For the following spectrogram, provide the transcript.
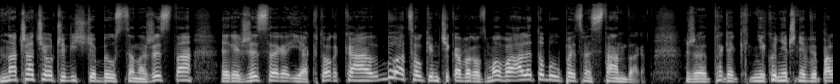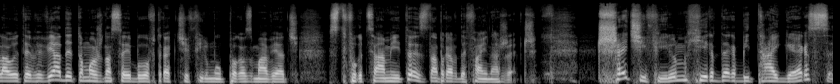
Na czacie oczywiście był scenarzysta, reżyser i aktorka. Była całkiem ciekawa rozmowa, ale to był powiedzmy standard, że tak jak niekoniecznie wypalały te wywiady, to można sobie było w trakcie filmu porozmawiać z twórcami. To jest naprawdę fajna rzecz. Trzeci film, Here There Tigers, y,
